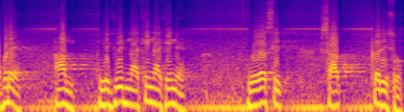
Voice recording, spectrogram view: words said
આપણે આમ લિક્વિડ નાખી નાખીને વ્યવસ્થિત સાફ કરીશું.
